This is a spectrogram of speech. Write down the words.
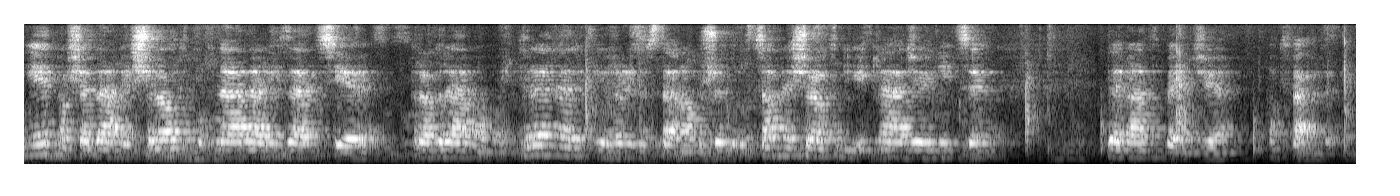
nie posiadamy środków na realizację programu Mój Trener. Jeżeli zostaną przywrócone środki dla dzielnicy, temat będzie otwarty.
